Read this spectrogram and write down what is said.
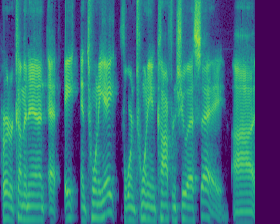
Herder coming in at eight and 28, four and 20 in Conference USA. Uh,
